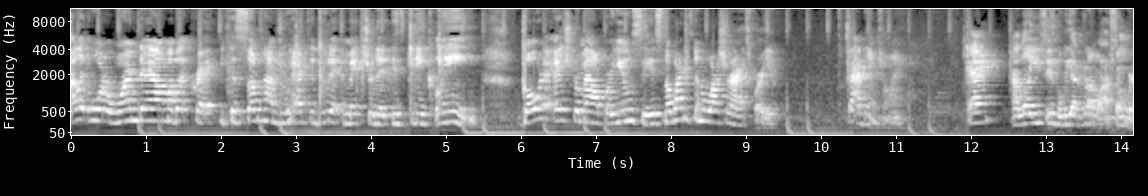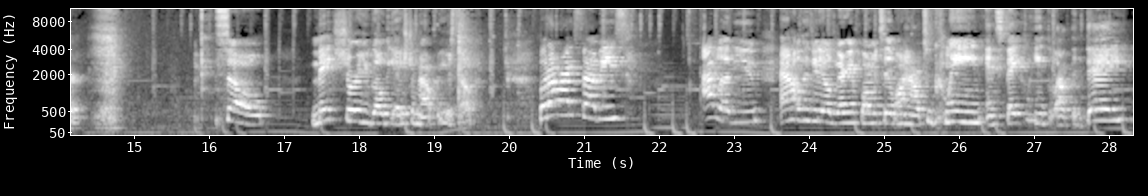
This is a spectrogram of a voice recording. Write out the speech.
I let the water run down my butt crack because sometimes you have to do that and make sure that it's getting clean. Go the extra mile for you, sis. Nobody's gonna wash your ass for you. God damn showing. Okay? I love you, sis, but we gotta draw a somewhere. So, make sure you go the extra mile for yourself. But alright, subbies. I love you. And I hope this video is very informative on how to clean and stay clean throughout the day.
